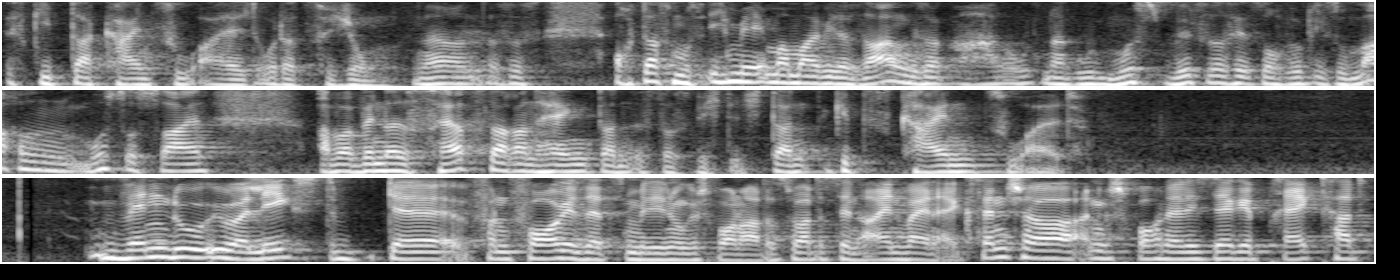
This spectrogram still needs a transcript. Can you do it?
es gibt da kein zu alt oder zu jung. Ne? Das ist, auch das muss ich mir immer mal wieder sagen. Ich sage, ah, na gut, musst, willst du das jetzt noch wirklich so machen? Muss das sein? Aber wenn das Herz daran hängt, dann ist das wichtig. Dann gibt es kein zu alt. Wenn du überlegst, der, von Vorgesetzten, mit denen du gesprochen hattest, du hattest den einen bei Accenture angesprochen, der dich sehr geprägt hat,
